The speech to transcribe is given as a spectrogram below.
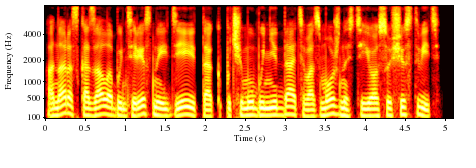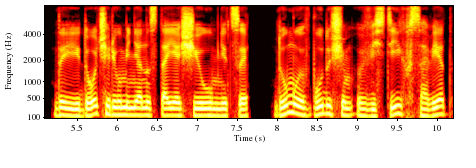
Она рассказала об интересной идее, так почему бы не дать возможность ее осуществить? Да и дочери у меня настоящие умницы. Думаю, в будущем ввести их в совет,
